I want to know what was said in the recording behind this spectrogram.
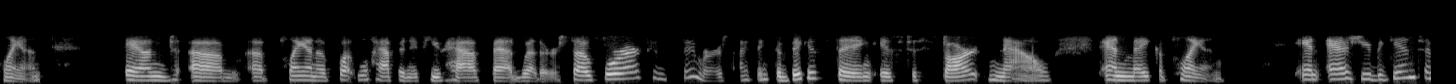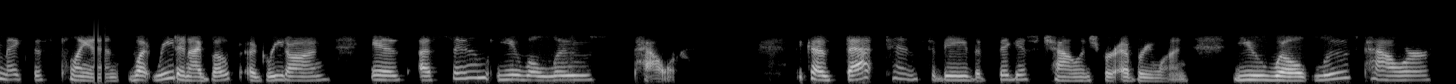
plan and um, a plan of what will happen if you have bad weather. So, for our consumers, I think the biggest thing is to start now and make a plan. And as you begin to make this plan, what Reed and I both agreed on is assume you will lose power because that tends to be the biggest challenge for everyone. You will lose power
